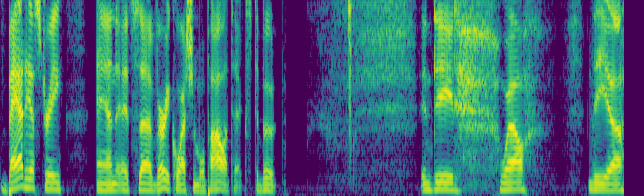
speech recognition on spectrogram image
bad history, and it's uh, very questionable politics to boot. Indeed. Well, the uh,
